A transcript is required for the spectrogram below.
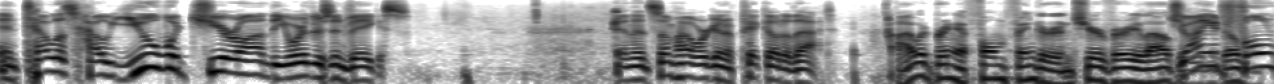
and tell us how you would cheer on the Oilers in Vegas. And then somehow we're going to pick out of that. I would bring a foam finger and cheer very loudly. Giant foam.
